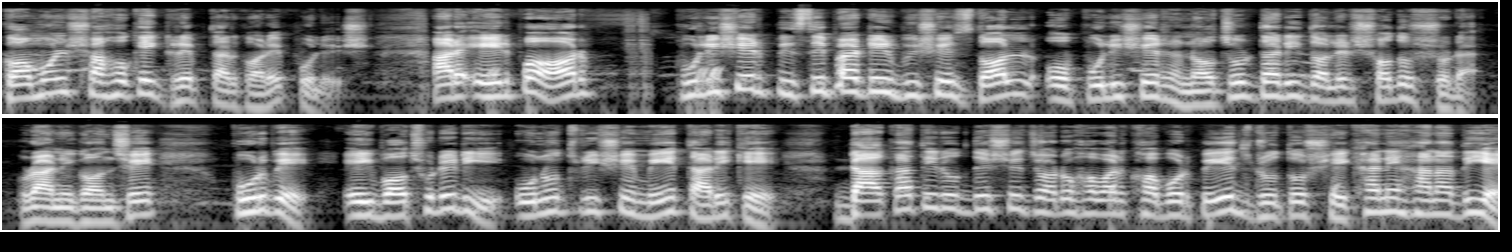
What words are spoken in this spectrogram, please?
কমল শাহকে গ্রেপ্তার করে পুলিশ। আর এরপর পুলিশের পিসি পার্টির বিশেষ দল ও পুলিশের নজরদারি দলের সদস্যরা রানীগঞ্জে। পূর্বে এই বছরেরই উনত্রিশে মে তারিখে ডাকাতির উদ্দেশ্যে জড়ো হওয়ার খবর পেয়ে দ্রুত সেখানে হানা দিয়ে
